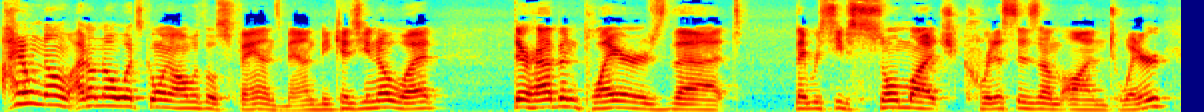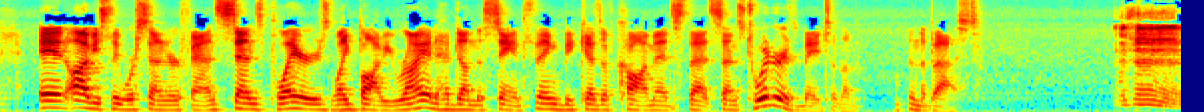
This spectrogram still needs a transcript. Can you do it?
I don't know. I don't know what's going on with those fans, man. Because you know what? There have been players that they receive so much criticism on Twitter, and obviously we're Senator fans. Sens players like Bobby Ryan have done the same thing because of comments that Sens Twitter has made to them in the past. hmm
